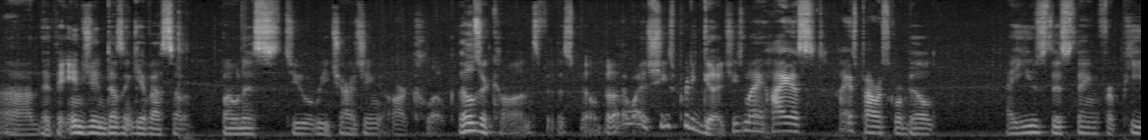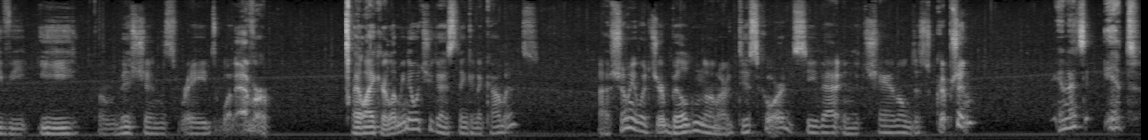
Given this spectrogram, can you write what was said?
Uh, that the engine doesn't give us a bonus to recharging our cloak. Those are cons for this build, but otherwise she's pretty good. She's my highest highest power score build. I use this thing for PvE, for missions, raids, whatever. I like her. Let me know what you guys think in the comments. Uh, show me what you're building on our Discord. See that in the channel description. And that's it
